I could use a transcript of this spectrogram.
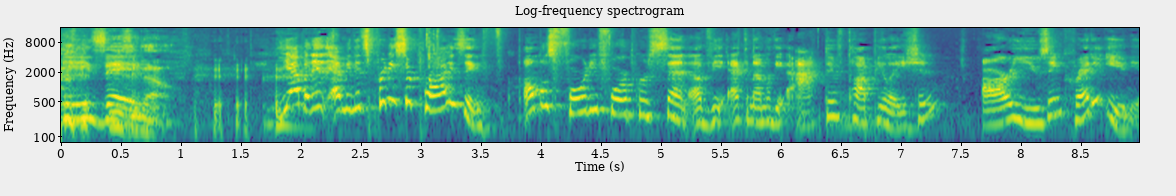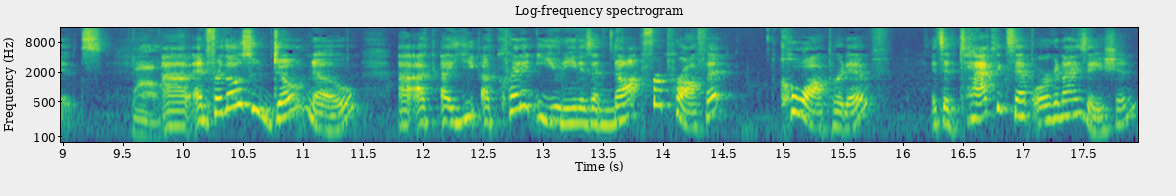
easy. Easy now. Yeah, but it, I mean, it's pretty surprising. Almost 44% of the economically active population are using credit unions. Wow. Uh, and for those who don't know, uh, a, a, a credit union is a not for profit cooperative, it's a tax exempt organization.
